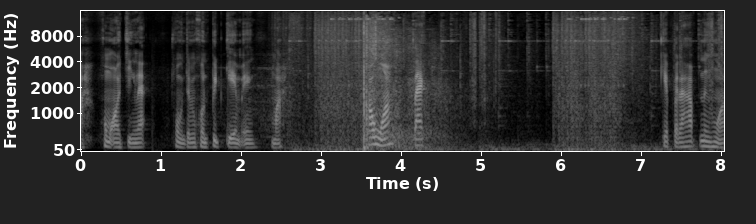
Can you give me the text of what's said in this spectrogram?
มาผมเอาจริงแล้วผมจะเป็นคนปิดเกมเองมาเข้าหัวแตกเก็บไปแล้วครับหนึ่งหัว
